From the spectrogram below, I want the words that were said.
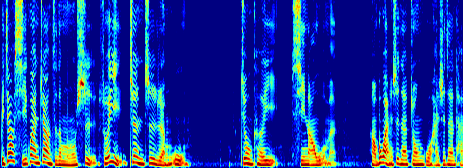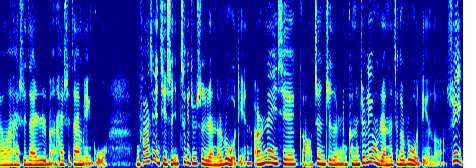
比较习惯这样子的模式，所以政治人物就可以洗脑我们。好，不管是在中国，还是在台湾，还是在日本，还是在美国。我发现，其实这个就是人的弱点，而那些搞政治的人，可能就利用人的这个弱点了。所以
